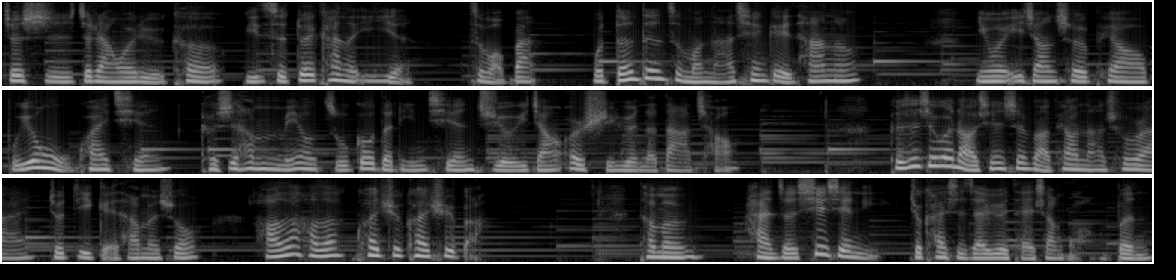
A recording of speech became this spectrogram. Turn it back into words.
这时，这两位旅客彼此对看了一眼，怎么办？我等等怎么拿钱给他呢？因为一张车票不用五块钱，可是他们没有足够的零钱，只有一张二十元的大钞。可是这位老先生把票拿出来，就递给他们说：“好了好了，快去快去吧。”他们喊着“谢谢你”，就开始在月台上狂奔。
